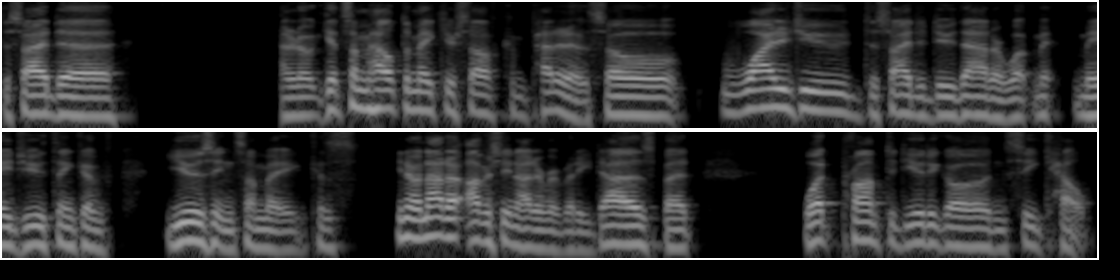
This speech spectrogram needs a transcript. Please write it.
decided to, I don't know, get some help to make yourself competitive. So why did you decide to do that, or what ma- made you think of using somebody? Because you know, not obviously not everybody does, but what prompted you to go and seek help?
